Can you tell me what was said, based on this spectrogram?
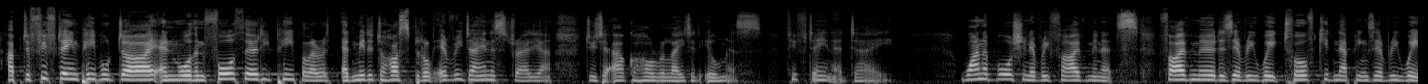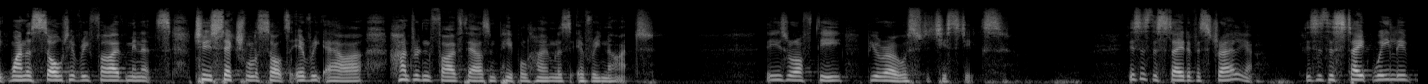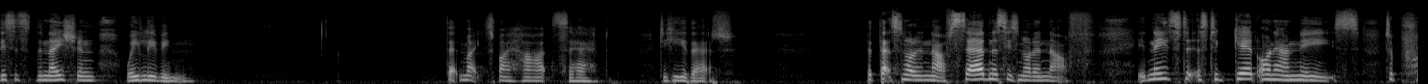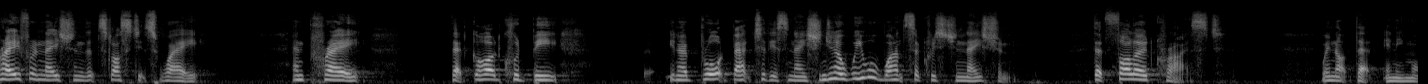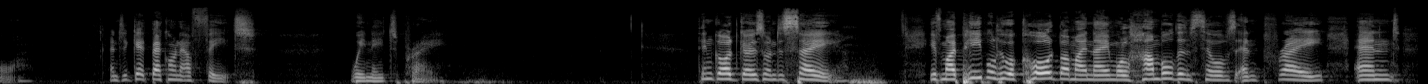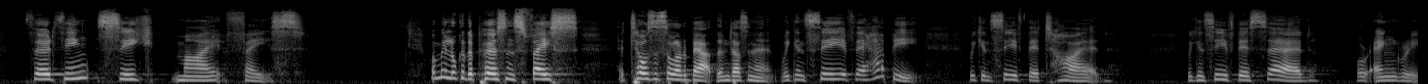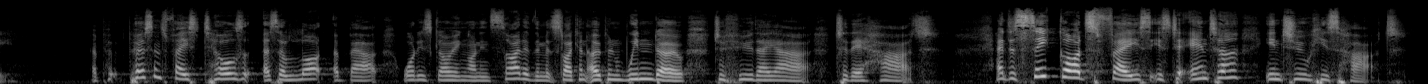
Up to 15 people die, and more than 430 people are admitted to hospital every day in Australia due to alcohol related illness. 15 a day. One abortion every five minutes, five murders every week, 12 kidnappings every week, one assault every five minutes, two sexual assaults every hour, 105,000 people homeless every night. These are off the Bureau of Statistics. This is the state of Australia. This is the state we live, this is the nation we live in. That makes my heart sad to hear that. But that's not enough. Sadness is not enough. It needs to, us to get on our knees to pray for a nation that's lost its way and pray that God could be, you know, brought back to this nation. You know, we were once a Christian nation that followed Christ. We're not that anymore. And to get back on our feet, we need to pray. Then God goes on to say, If my people who are called by my name will humble themselves and pray, and third thing, seek my face. When we look at a person's face, it tells us a lot about them, doesn't it? We can see if they're happy, we can see if they're tired, we can see if they're sad or angry. A person's face tells us a lot about what is going on inside of them. It's like an open window to who they are, to their heart. And to seek God's face is to enter into his heart.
